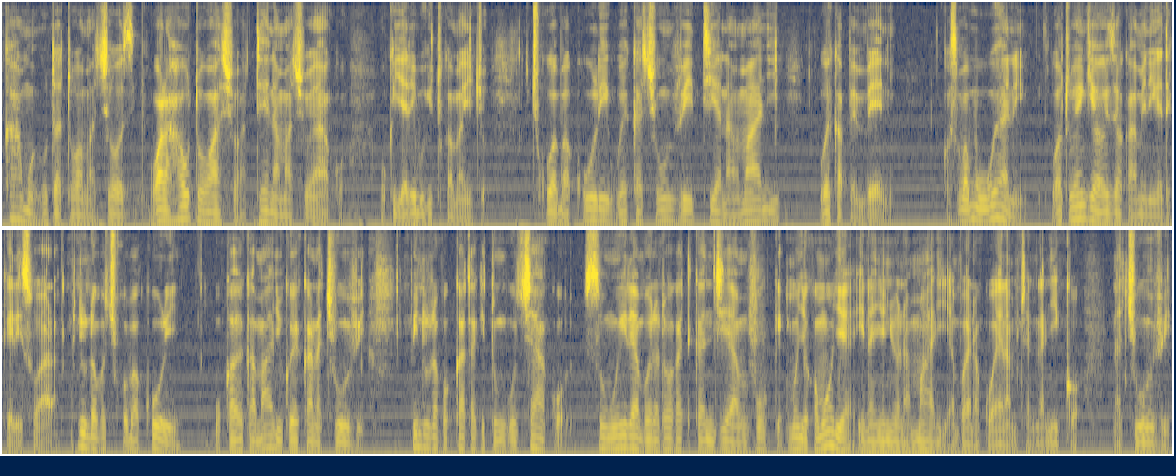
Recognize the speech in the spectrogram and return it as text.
Kamwe hutatoa machozi wala hautowashwa tena macho yako ukijaribu kitu kama hicho. Chukua bakuli, weka chumvi, tia na maji, weka pembeni. Kwa sababu gani? Watu wengi hawawezi wakaamini katika hili swala. Pindi unapochukua bakuli ukaweka maji ukaweka na chumvi, pindi unapokata kitunguu chako, sumu ile ambayo inatoka katika njia ya mvuke moja kwa moja inanyonywa na maji ambayo yanakuwa yana mchanganyiko na chumvi.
